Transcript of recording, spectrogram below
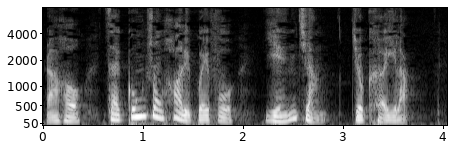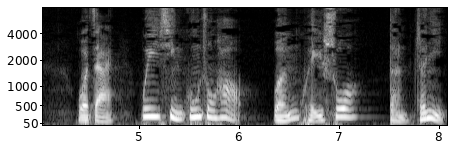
然后在公众号里回复“演讲”就可以了。我在微信公众号。文奎说：“等着你。”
